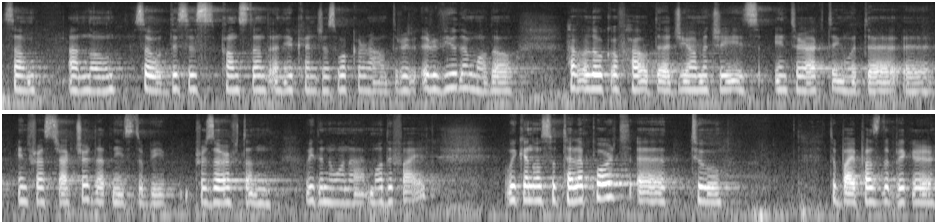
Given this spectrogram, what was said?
some unknown. So this is constant and you can just walk around, re review the model, have a look of how the geometry is interacting with the uh, infrastructure that needs to be preserved and we didn't want to modify it. We can also teleport uh, to, to bypass the bigger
